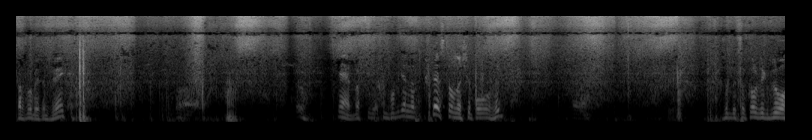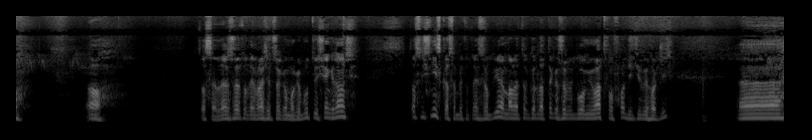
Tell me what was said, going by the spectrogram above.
Bardzo lubię ten dźwięk. Nie, właściwie to powinienem w tę stronę się położyć. Żeby cokolwiek było. O, to se leżę. Tutaj w razie czego mogę buty sięgnąć. Dosyć nisko sobie tutaj zrobiłem, ale tylko dlatego, żeby było mi łatwo wchodzić i wychodzić. Eee,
